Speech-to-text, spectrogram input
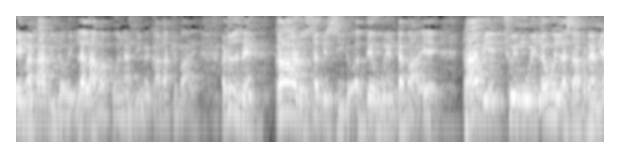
အိမ်မှာထားပြီးလို့ရင်လက်လာပါပွင့်လန်းစီမဲ့ကာလဖြစ်ပါတယ်အထူးသဖြင့်ကားတို့စက်ပစ္စည်းတို့အသစ်ဝင်တတ်ပါတယ် ဒါအပြင်ရွှေငွေလက်ဝက်လက်စားဗရန်မြ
